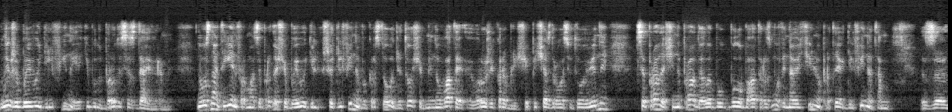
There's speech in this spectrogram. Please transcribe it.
У них же бойові дельфіни, які будуть боротися з дайверами. Ну ви знаєте, є інформація про те, що бойові що дельфіни використовують для того, щоб мінувати ворожі кораблі. Ще під час Другої світової війни це правда чи неправда, але було багато розмов і навіть фільмів про те, як дельфіни там з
